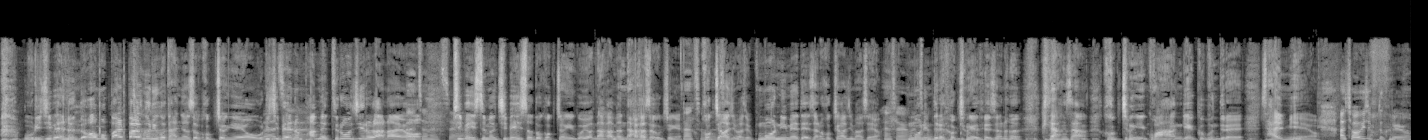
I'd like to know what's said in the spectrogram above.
우리 집에는 너무 빨빨거리고 다녀서 걱정이에요. 우리 맞아. 집에는 밤에 들어오지를 않아요. 맞아, 집에 있으면 집에 있어도 걱정이고요. 나가면 나가서 걱정해요. 걱정하지 마세요. 부모님에 대해서는 걱정하지 마세요. 부모님들의 걱정에 대해서는 그냥 항상 걱정이 과한 게 그분들의 삶이에요. 아 저희 집도 그래요.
